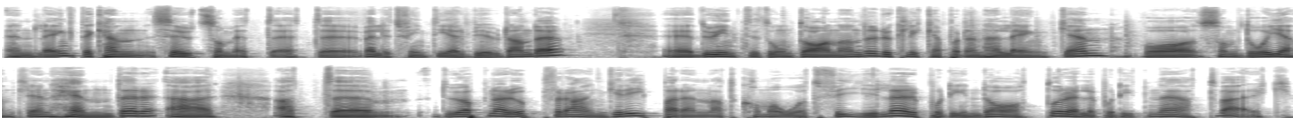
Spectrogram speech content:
en länk, det kan se ut som ett, ett väldigt fint erbjudande. Du är inte ett ont anande, du klickar på den här länken. Vad som då egentligen händer är att du öppnar upp för angriparen att komma åt filer på din dator eller på ditt nätverk.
